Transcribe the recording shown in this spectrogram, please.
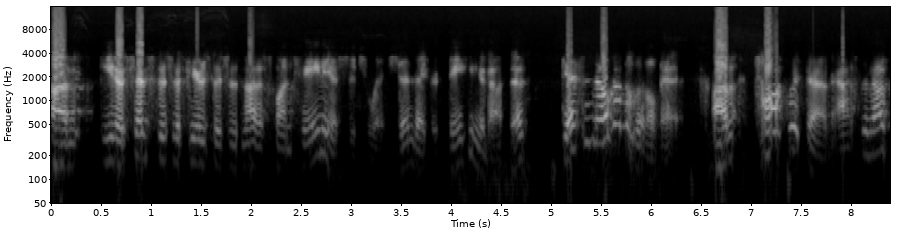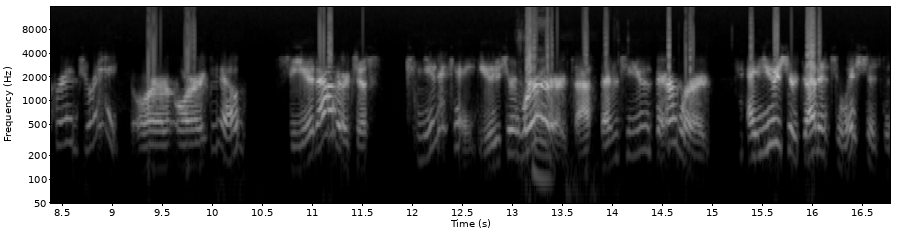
um, you know, since this appears this is not a spontaneous situation that you're thinking about this, get to know them a little bit. Um, talk with them, ask them out for a drink, or, or you know, see it out, or just communicate. Use your words. Ask them to use their words, and use your gut intuition to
